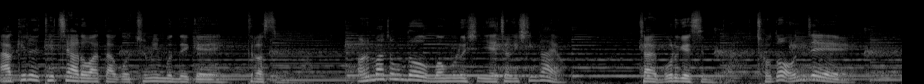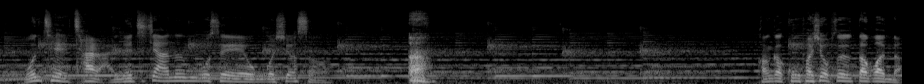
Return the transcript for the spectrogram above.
악기를 퇴치하러 왔다고 주민분들께 들었습니다. 얼마 정도 머무르실 예정이신가요? 잘 모르겠습니다. 저도 언제 원체 잘 알려지지 않은 곳에 온 것이어서 감각 공팟이 없어졌다고 한다.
